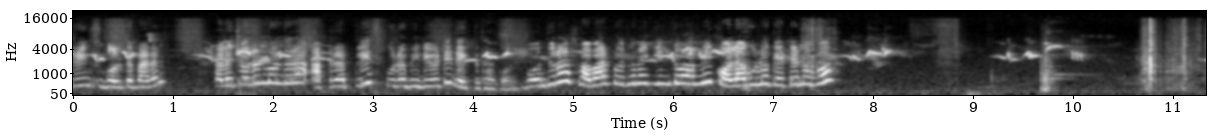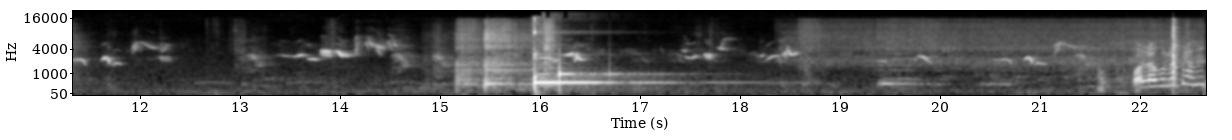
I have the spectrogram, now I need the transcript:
ড্রিঙ্কস বলতে পারেন। তাহলে চলুন বন্ধুরা, আপনারা প্লিজ পুরো ভিডিওটি দেখতে থাকুন। বন্ধুরা, সবার প্রথমে কিন্তু আমি কলাগুলো কেটে নেব। কলাগুলোকে আমি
